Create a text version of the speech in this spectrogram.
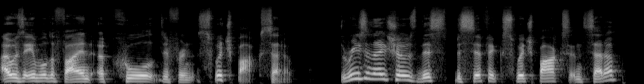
I was able to find a cool different switch box setup. The reason I chose this specific switch box and setup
